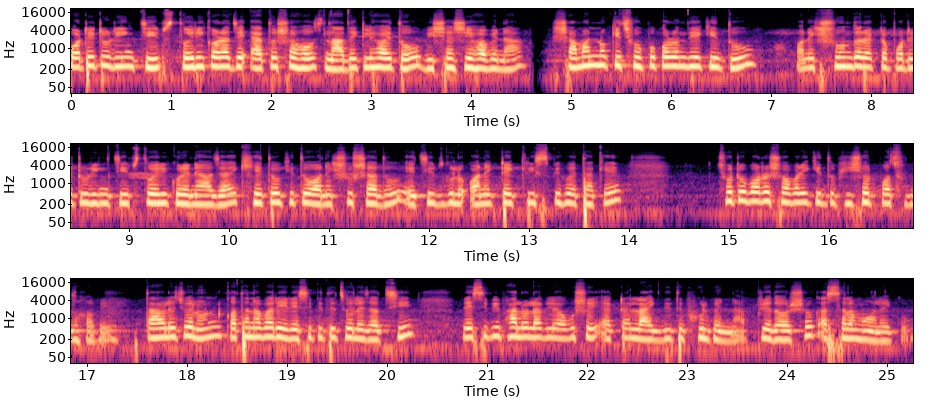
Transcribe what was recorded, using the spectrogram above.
পটেটো রিং চিপস তৈরি করা যে এত সহজ না দেখলে হয়তো বিশ্বাসই হবে না। সামান্য কিছু উপকরণ দিয়ে কিন্তু অনেক সুন্দর একটা পটেটো রিং চিপস তৈরি করে নেওয়া যায়। খেতেও কিন্তু অনেক সুস্বাদু। এই চিপসগুলো অনেকটাই ক্রিস্পি হয়ে থাকে। ছোট, বড় সবারই কিন্তু ভীষণ পছন্দ হবে। তাহলে চলুন কথা না বাড়িয়ে রেসিপিতে চলে যাচ্ছি। রেসিপি ভালো লাগলে অবশ্যই একটা লাইক দিতে ভুলবেন না। প্রিয় দর্শক, আসসালামু আলাইকুম।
